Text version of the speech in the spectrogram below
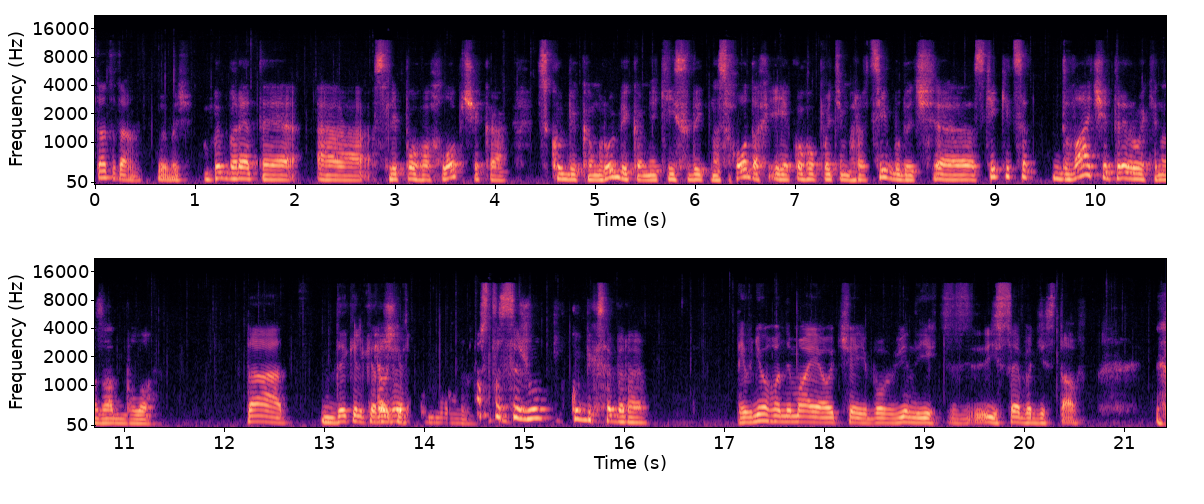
Та-та-та, вибач. Ви берете а, сліпого хлопчика з кубіком Рубіком, який сидить на сходах, і якого потім гравці будуть. А, е, скільки це два чи три роки назад було? Так, декілька Каже, років тому. Просто сижу, кубік забираю. І в нього немає очей, бо він їх із себе дістав.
